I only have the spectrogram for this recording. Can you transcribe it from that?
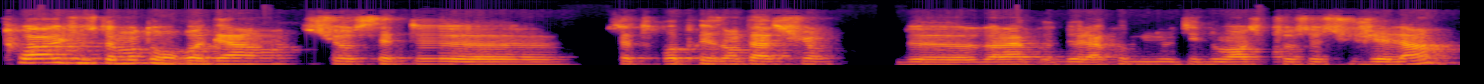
Toi, justement, ton regard sur cette, cette représentation de, de, la, de la communauté noire sur ce sujet-là,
